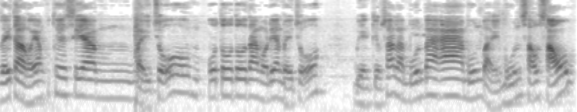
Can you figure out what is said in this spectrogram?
giấy tờ của em có thuê xe 7 chỗ ô tô Toyota màu đen 7 chỗ biển kiểm soát là 43A 47466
